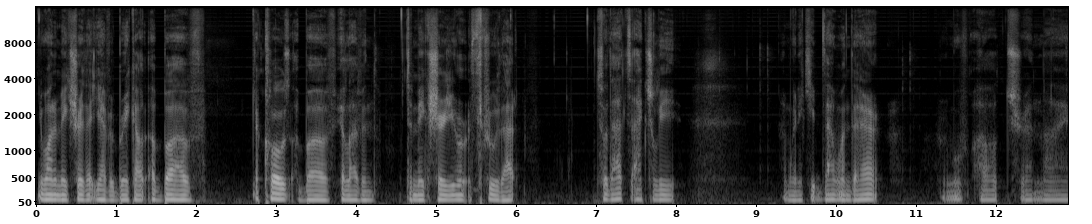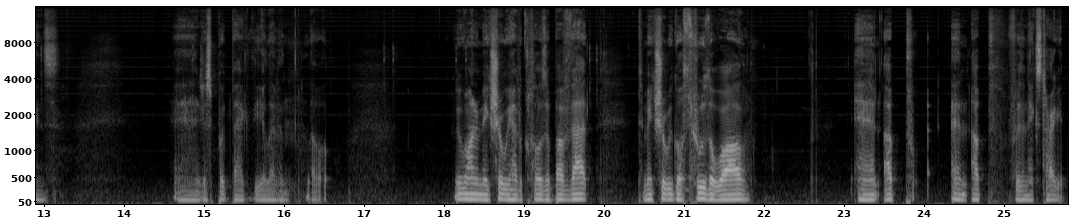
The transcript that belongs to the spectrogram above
you want to make sure that you have a breakout above, a close above 11 to make sure you're through that. So that's actually, I'm going to keep that one there. Remove all trend lines and just put back the 11 level. We want to make sure we have a close above that to make sure we go through the wall and up and up for the next target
